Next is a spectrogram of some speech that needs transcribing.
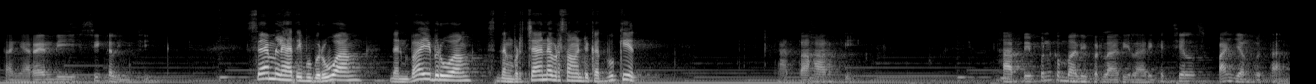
Tanya Randy si kelinci. Saya melihat ibu beruang dan bayi beruang sedang bercanda bersama dekat bukit. Kata Harvey. Harvey pun kembali berlari-lari kecil sepanjang hutan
